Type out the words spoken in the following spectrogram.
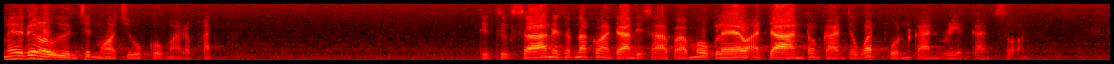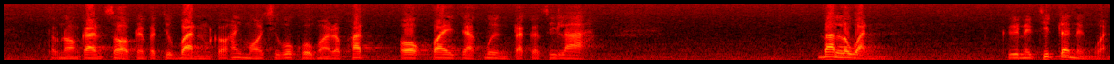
แม้เรื่องเราอื่นเช่นหมอชีวโกมารพัฒติดศึกษาในสำนักของอาจารย์ทิสาปาโมกแล้ว อาจารย์ต้องการจะวัดผลการเรียนการสอน ทำนองการสอบในปัจจุบันก็ให้หมอชีวโกมารพัฒออกไปจากเมืองตักกศิลา ด้านละวัน คือในทิศละหนึ่งวัน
